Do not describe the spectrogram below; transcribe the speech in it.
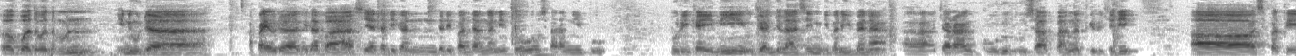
eh, buat teman-teman ini udah apa ya udah kita bahas ya tadi kan dari pandangan itu sekarang ibu Bu Rika ini udah jelasin gimana gimana eh, cara guru berusaha banget gitu jadi eh, seperti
